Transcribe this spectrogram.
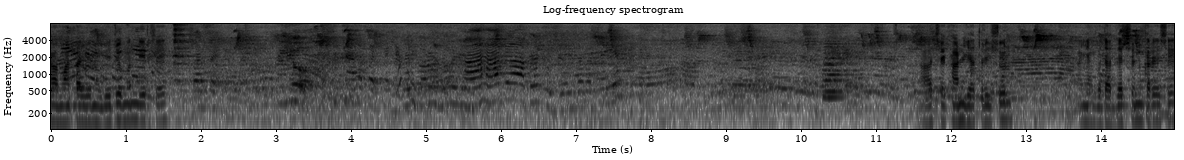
આ માતાજીનું બીજું મંદિર છે. આ છે ખાંડિયા ત્રિશુલ અહીંયા બધા દર્શન કરે છે.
